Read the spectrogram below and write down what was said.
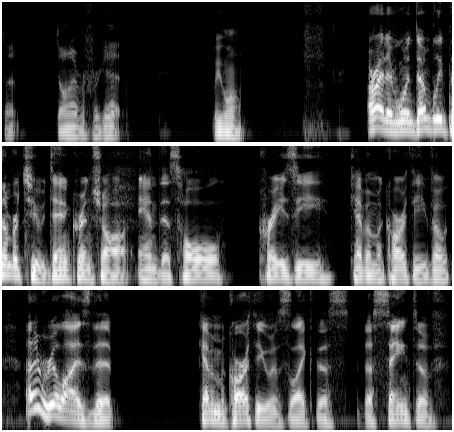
Don't don't ever forget. We won't. All right, everyone. Dumb Bleep number two, Dan Crenshaw, and this whole crazy Kevin McCarthy vote. I didn't realize that Kevin McCarthy was like this the saint of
